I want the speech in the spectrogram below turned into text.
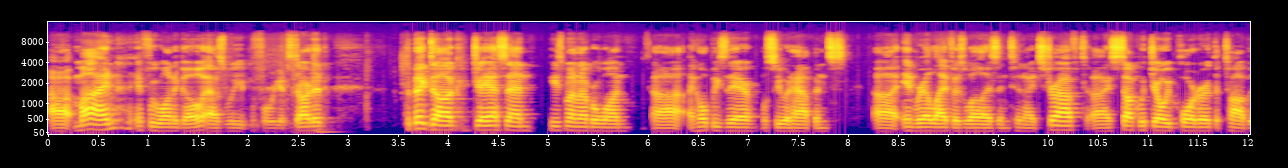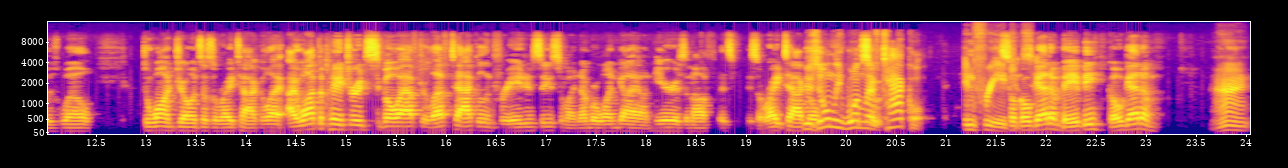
Uh, mine, if we want to go as we before we get started, the big dog JSN. He's my number one. Uh, I hope he's there. We'll see what happens uh, in real life as well as in tonight's draft. I stuck with Joey Porter at the top as well. Dawand Jones as a right tackle. I, I want the Patriots to go after left tackle in free agency. So my number one guy on here is an off is, is a right tackle. There's only one so, left tackle in free agency. So go get him, baby. Go get him. All right.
